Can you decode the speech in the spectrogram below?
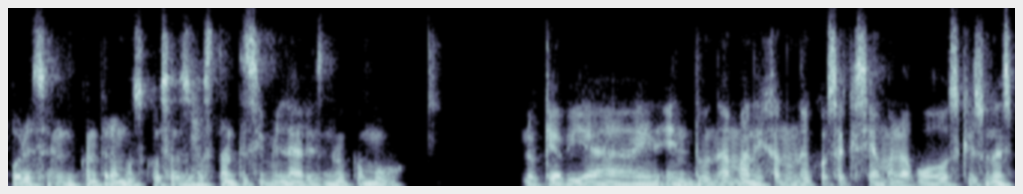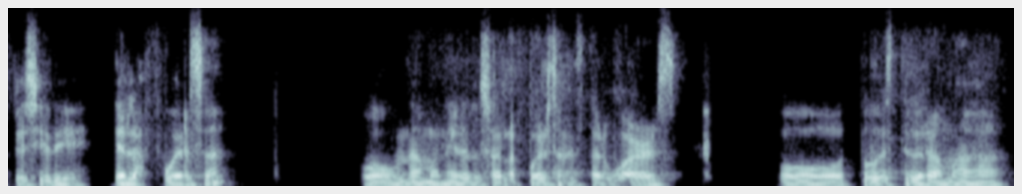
por eso encontramos cosas bastante similares, ¿no? Como lo que había en, Duna manejando una cosa que se llama la voz, que es una especie de, de la fuerza, o una manera de usar la fuerza en Star Wars, o todo este drama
